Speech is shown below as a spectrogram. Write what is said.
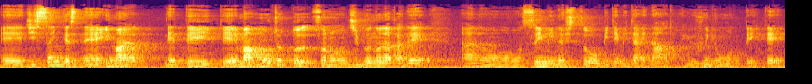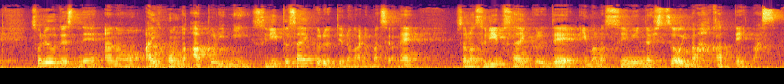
うん。えー、実際にですね今寝ていて、まあ、もうちょっとその自分の中であの睡眠の質を見てみたいなというふうに思っていてそれをですねあの iPhone のアプリにスリープサイクルっていうのがありますよね。そのスリープサイクルで今の睡眠の質を今測っています。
